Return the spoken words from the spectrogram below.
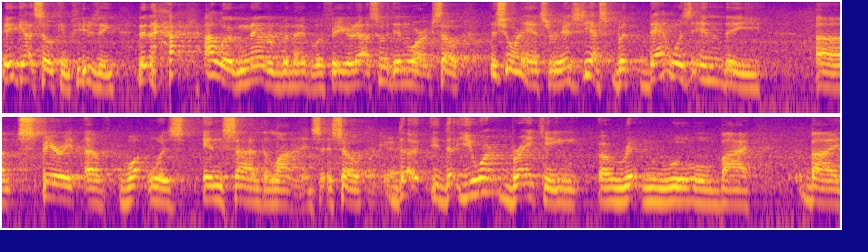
it got so confusing that I, I would have never been able to figure it out, so it didn't work. So the short answer is yes, but that was in the um, spirit of what was inside the lines. So Okay. the, the, you weren't breaking a written rule by by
